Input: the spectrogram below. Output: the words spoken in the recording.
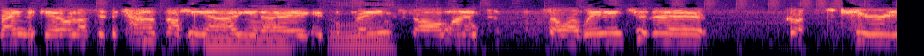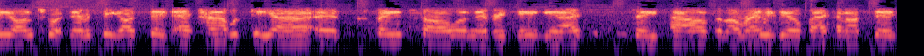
rang the girl and I said, the car's not here, you know, it's mm. been stolen. So I went into the, got security onto it and everything. I said, our car was here, it's been stolen and everything, you know, some details. And I rang the girl back and I said,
